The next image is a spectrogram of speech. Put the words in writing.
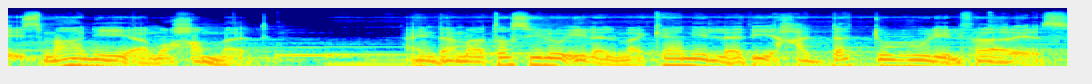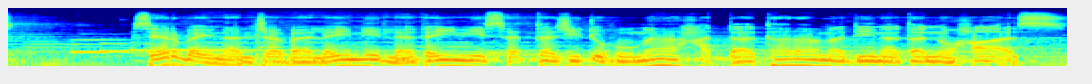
اسمعني يا محمد. عندما تصل إلى المكان الذي حددته للفارس سر بين الجبلين اللذين ستجدهما حتى ترى مدينة النحاس.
